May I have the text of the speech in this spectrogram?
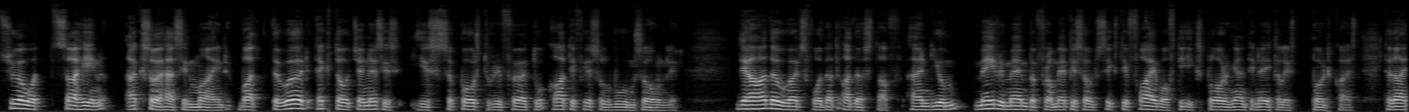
sure what Sahin Aksoy has in mind, but the word ectogenesis is supposed to refer to artificial wombs only. There are other words for that other stuff, and you may remember from episode 65 of the Exploring Antinatalist podcast that I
